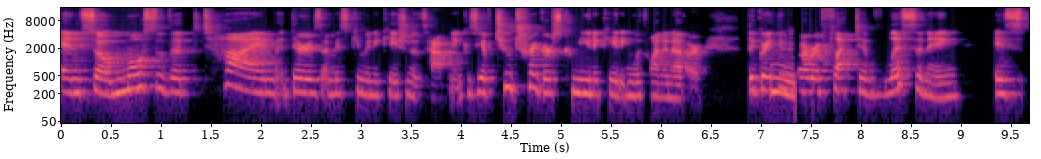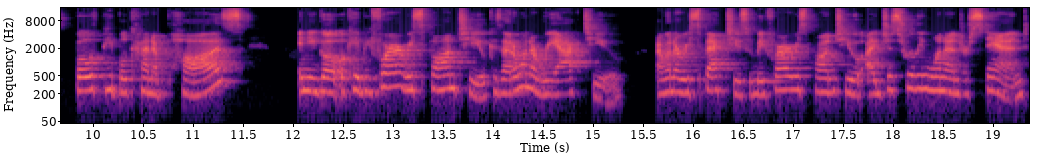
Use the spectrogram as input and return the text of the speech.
And so most of the time there's a miscommunication that's happening because you have two triggers communicating with one another. The great thing Mm. about reflective listening is both people kind of pause and you go, okay, before I respond to you, because I don't want to react to you, I want to respect you. So before I respond to you, I just really want to understand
